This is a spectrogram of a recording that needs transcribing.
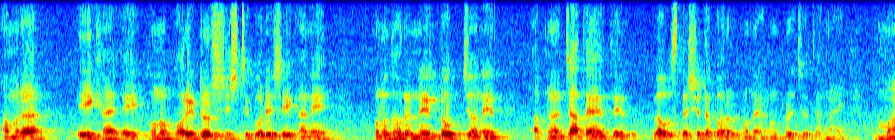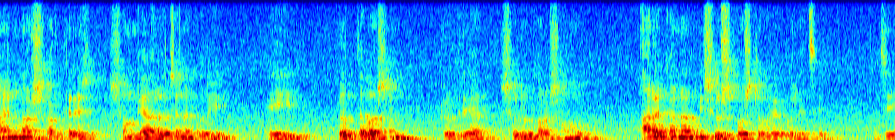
আমরা এইখানে এই কোনো করিডোর সৃষ্টি করে সেইখানে কোনো ধরনের লোকজনের আপনার যাতায়াতের ব্যবস্থা, সেটা করার কোনো এখন প্রয়োজনীয়তা নাই। মায়ানমার সরকারের সঙ্গে আলোচনা করে এই প্রত্যাবাসন প্রক্রিয়া শুরু করা সম্ভব। আরাকান আর্মি সুস্পষ্টভাবে বলেছে যে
